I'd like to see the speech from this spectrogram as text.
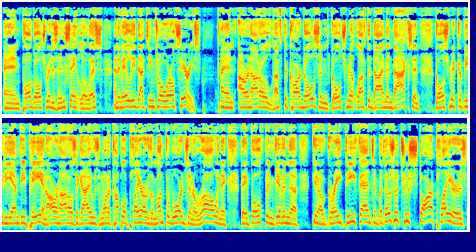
and Paul Goldschmidt is in St. Louis, and they may lead that team to a World Series. And Arenado left the Cardinals and Goldschmidt left the Diamondbacks and Goldschmidt could be the MVP and Arenado's a guy who's won a couple of player of the month awards in a row and they, they've both been given the, you know, great defense. And, but those were two star players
